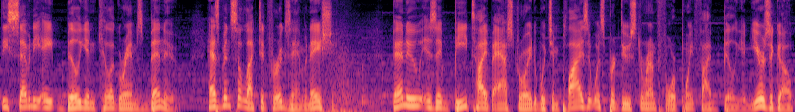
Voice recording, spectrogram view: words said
the 78 billion kilograms Bennu, has been selected for examination. Bennu is a B type asteroid, which implies it was produced around 4.5 billion years ago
